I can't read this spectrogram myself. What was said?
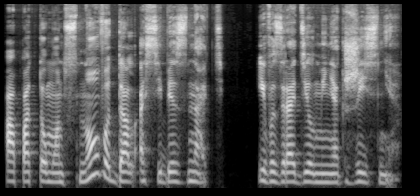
А потом он снова дал о себе знать и возродил меня к жизни.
